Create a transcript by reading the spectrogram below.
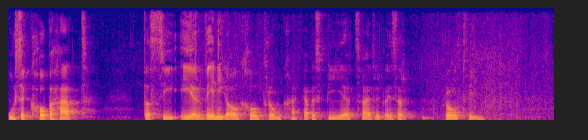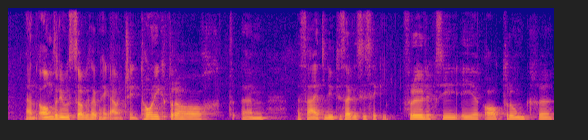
herausgehoben hat, dass sie eher wenig Alkohol getrunken hat, geben es Bier, zwei, drei Gläser Rotwein. Wir andere Aussagen, sagen, wir haben auch einen Gin Tonic gebracht. Ähm, man sagt, die Leute sagen, sie seien fröhlich gewesen, eher angetrunken.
